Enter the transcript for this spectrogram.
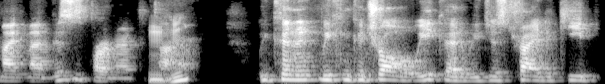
my, my business partner at the mm-hmm. time. We couldn't, we can control what we could. We just tried to keep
